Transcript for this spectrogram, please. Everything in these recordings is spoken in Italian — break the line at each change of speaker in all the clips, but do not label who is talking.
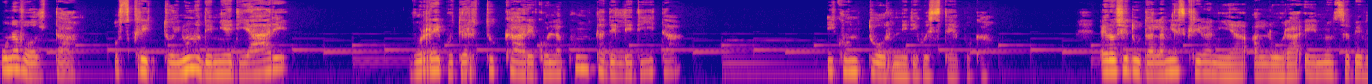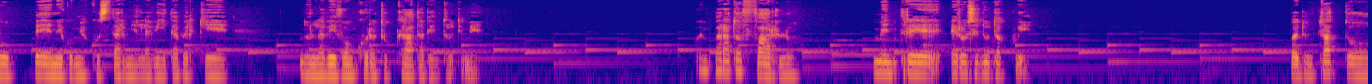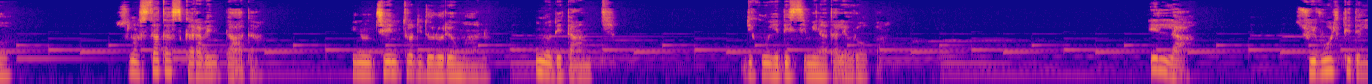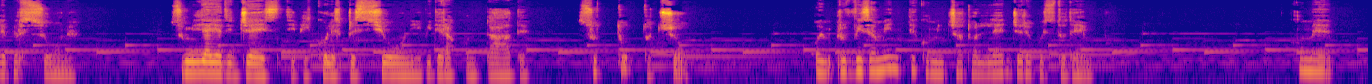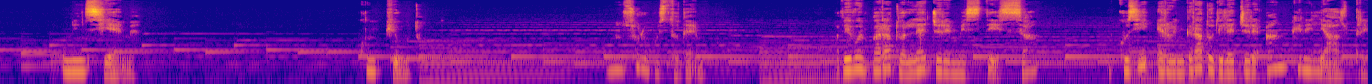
Una volta ho scritto in uno dei miei diari vorrei poter toccare con la punta delle dita i contorni di quest'epoca. Ero seduta alla mia scrivania allora e non sapevo bene come accostarmi alla vita perché non l'avevo ancora toccata dentro di me. Ho imparato a farlo mentre ero seduta qui. Poi ad un tratto sono stata scaraventata in un centro di dolore umano, uno dei tanti di cui è disseminata l'Europa. E là, sui volti delle persone, su migliaia di gesti, piccole espressioni, vite raccontate, su tutto ciò, ho improvvisamente cominciato a leggere questo tempo, come un insieme compiuto. Non solo questo tempo. Avevo imparato a leggere me stessa e così ero in grado di leggere anche negli altri.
